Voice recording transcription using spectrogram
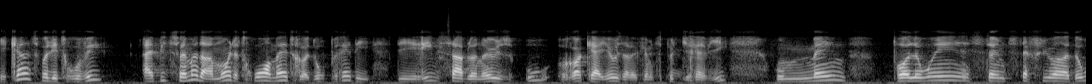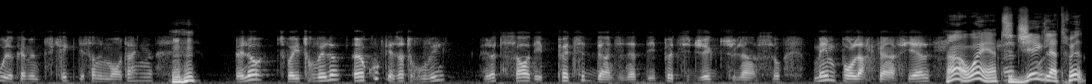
Et quand tu vas les trouver, habituellement dans moins de 3 mètres d'eau, près des, rives sablonneuses ou rocailleuses avec un petit peu de gravier, ou même pas loin, si tu as un petit affluent d'eau, comme un petit cric qui descend d'une montagne, mm-hmm. ben là, tu vas les trouver là. Un coup que tu les as trouvés, et là, tu sors des petites dandinettes, des petits jigs, tu lances ça. Même pour l'arc-en-ciel. Ah ouais, hein, tu jigs la truite.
